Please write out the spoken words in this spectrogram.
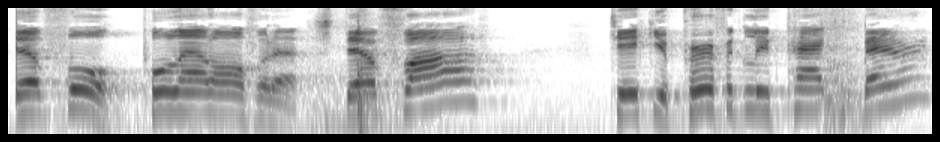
Step four, pull that off of that. Step five, take your perfectly packed bearing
